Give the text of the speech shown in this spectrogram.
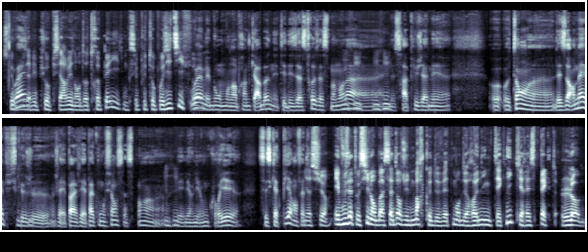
ce que vous avez pu observer dans d'autres pays, donc c'est plutôt positif. Ouais, mais bon, mon empreinte carbone était désastreuse à ce moment-là. Mhm, Elle mhm. ne sera plus jamais autant euh, désormais, puisque mhm. je n'avais pas, pas confiance à ce point. Euh, mhm. les, longs courriers, c'est ce qu'il y a de pire en fait. Bien sûr. Et vous êtes aussi l'ambassadeur d'une marque de vêtements de running technique qui respecte l'homme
